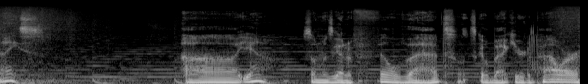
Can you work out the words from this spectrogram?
Nice. Uh, yeah. Someone's got to fill that. Let's go back here to power.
